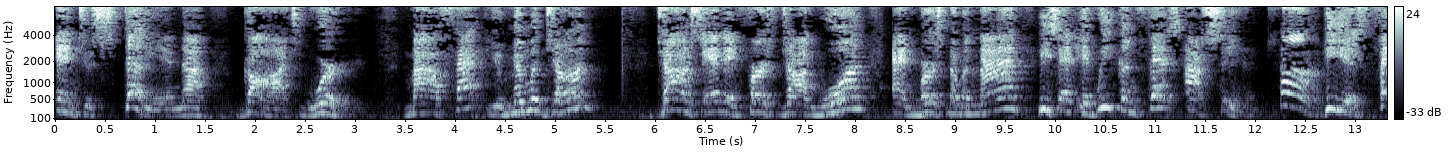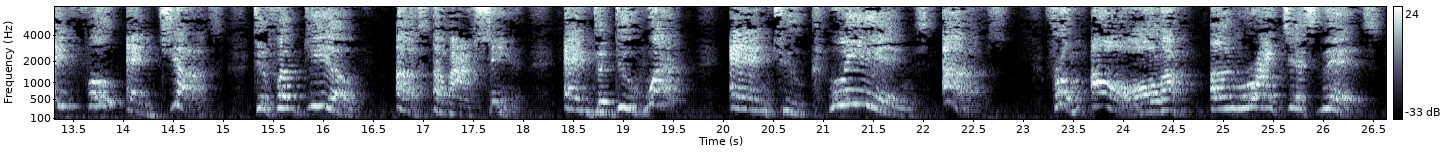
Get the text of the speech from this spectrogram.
into studying uh, God's word. Matter of fact, you remember John? John said in 1 John 1 and verse number 9, he said, if we confess our sins, he is faithful and just to forgive us of our sin and to do what? and to cleanse us from all unrighteousness.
